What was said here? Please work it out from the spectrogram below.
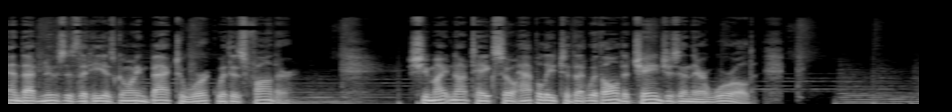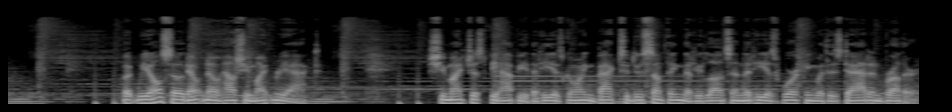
And that news is that he is going back to work with his father. She might not take so happily to that with all the changes in their world. But we also don't know how she might react. She might just be happy that he is going back to do something that he loves and that he is working with his dad and brother.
